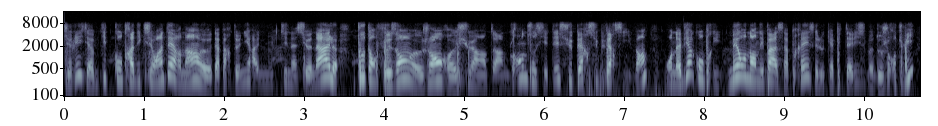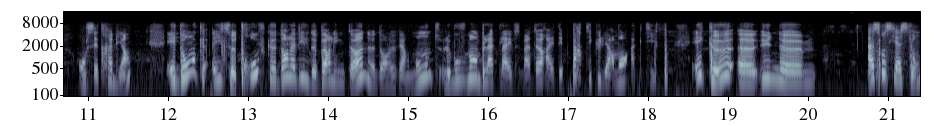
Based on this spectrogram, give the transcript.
Jerry's, il y a une petite contradiction interne hein, euh, d'appartenir à une multinationale tout en faisant euh, genre euh, je suis une grande société super subversive. Hein. On a bien compris, mais on n'en est pas à ça près, c'est le capitalisme d'aujourd'hui, on le sait très bien. Et donc, il se trouve que dans la ville de Burlington, dans le Vermont, le mouvement Black Lives Matter a été particulièrement actif et que une association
